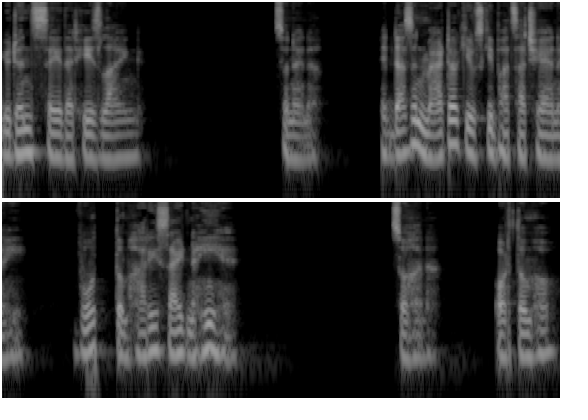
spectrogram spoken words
You don't see that he is lying Sunaina it doesn't matter कि उसकी बात सच है या नहीं, वो तुम्हारी साइड नहीं है। सुहाना और तुम हो?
